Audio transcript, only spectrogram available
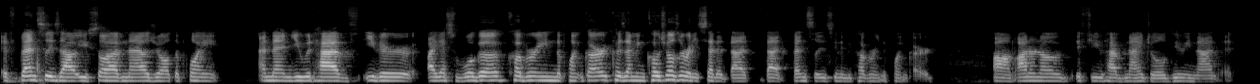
If Bensley's out, you still have Nijel at the point, and then you would have either I guess Wooga covering the point guard because I mean Coach L's already said it that that Bensley is going to be covering the point guard. Um, I don't know if you have Nijel doing that.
